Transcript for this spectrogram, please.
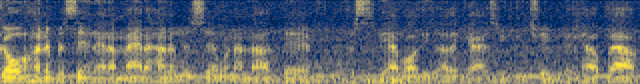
go 100% and I'm at 100% when I'm out there. We have all these other guys who contribute and help out.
